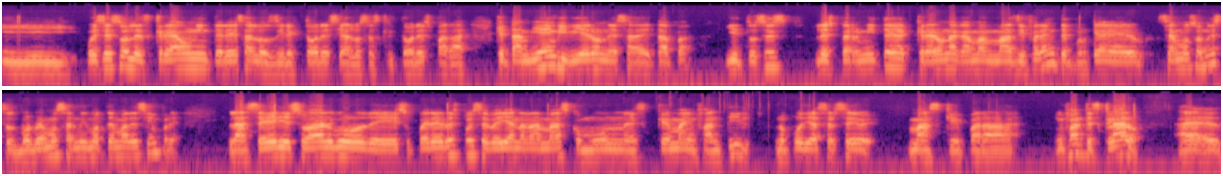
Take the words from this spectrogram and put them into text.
y pues eso les crea un interés a los directores y a los escritores para que también vivieron esa etapa y entonces les permite crear una gama más diferente porque seamos honestos, volvemos al mismo tema de siempre. Las series o algo de superhéroes pues se veía nada más como un esquema infantil no podía hacerse más que para infantes, claro. Eh,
